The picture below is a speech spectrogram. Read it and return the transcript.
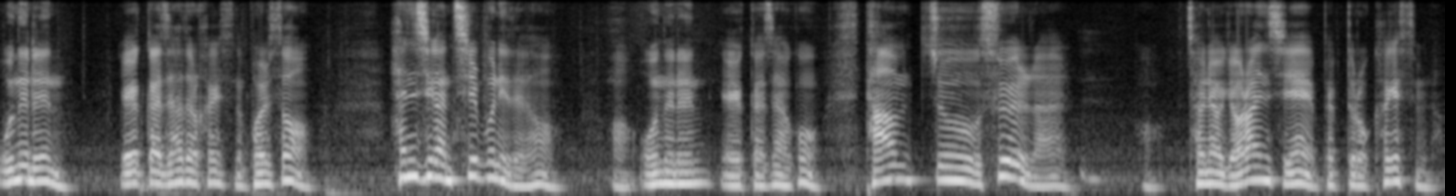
오늘은 여기까지 하도록 하겠습니다. 벌써 1시간 7분이 돼서 어, 오늘은 여기까지 하고 다음 주 수요일 날 어, 저녁 11시에 뵙도록 하겠습니다.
